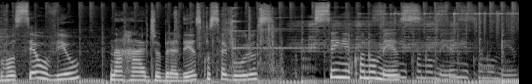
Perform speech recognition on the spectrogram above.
Você ouviu na Rádio Bradesco Seguros, sem economês. Sem economês. Sem economês.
